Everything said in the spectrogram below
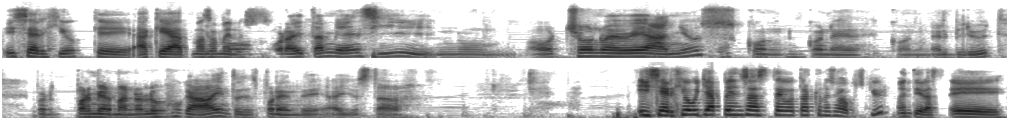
y Sergio, que, ¿a qué edad más o menos? Por ahí también, sí, 8 o 9 años con, con el, con el Blood. Por, por mi hermano lo jugaba y entonces por ende ahí yo estaba. ¿Y Sergio, ya pensaste otra que no sea Obscure? Mentiras. Eh,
